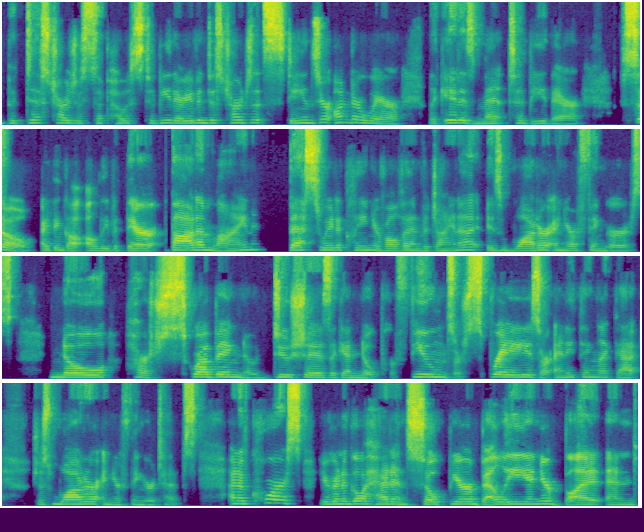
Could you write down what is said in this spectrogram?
But discharge is supposed to be there, even discharge that stains your underwear. Like it is meant to be there. So I think I'll, I'll leave it there. Bottom line best way to clean your vulva and vagina is water and your fingers. No harsh scrubbing, no douches, again, no perfumes or sprays or anything like that. Just water and your fingertips. And of course, you're going to go ahead and soap your belly and your butt and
